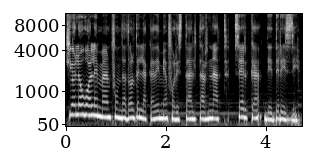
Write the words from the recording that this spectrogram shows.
geólogo alemán fundador de la Academia Forestal Tarnat, cerca de Dresde.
